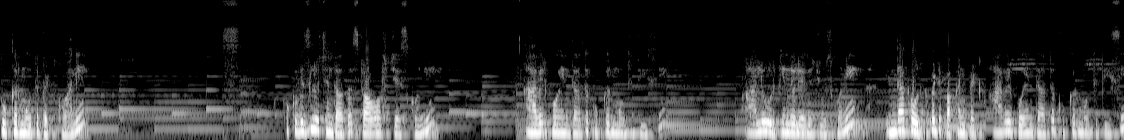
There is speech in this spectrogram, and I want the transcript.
కుక్కర్ మూత పెట్టుకోవాలి. ఒక విజిల్ వచ్చిన తర్వాత స్టవ్ ఆఫ్ చేసుకొని ఆవిరిపోయిన తర్వాత కుక్కర్ మూత తీసి ఆలు ఉడికిందో లేదో చూసుకొని ఇందాక ఉడకపెట్టి పక్కన పెట్టుకో ఆవిరిపోయిన తర్వాత కుక్కర్ మూత తీసి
